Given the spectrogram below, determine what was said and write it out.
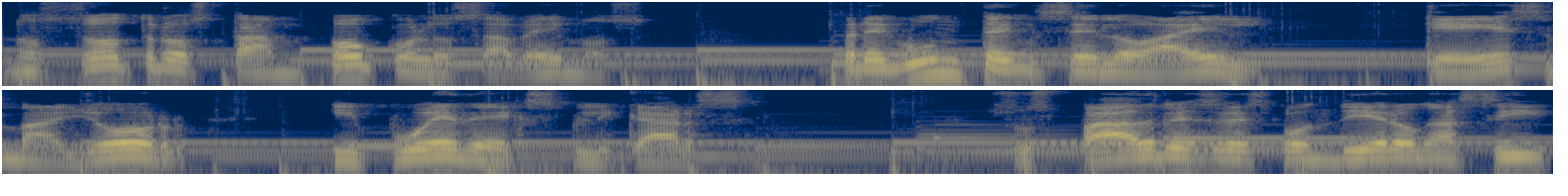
Nosotros tampoco lo sabemos. Pregúntenselo a él, que es mayor y puede explicarse. Sus padres respondieron así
